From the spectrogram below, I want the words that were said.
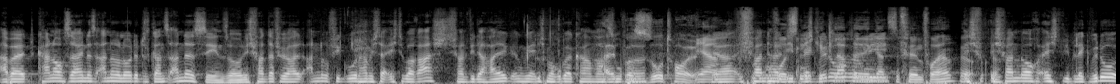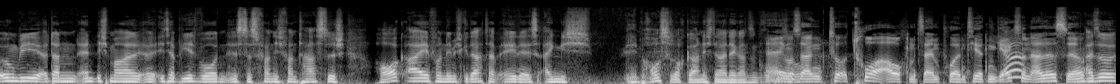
Aber kann auch sein, dass andere Leute das ganz anders sehen. So. Und ich fand dafür halt, andere Figuren haben mich da echt überrascht. Ich fand, wie der Hulk irgendwie endlich mal rüberkam, war Hulk super. war so toll. Ja, ich fand halt die Black Widow in den irgendwie- ganzen Film vorher. Ich, ich fand auch echt, wie Black Widow irgendwie dann endlich mal äh, etabliert worden ist, das fand ich fantastisch. Hawkeye, von dem ich gedacht habe, ey, der ist eigentlich, den brauchst du doch gar nicht da in der ganzen Gruppe. Ja, ich muss so. sagen, Thor, Thor auch mit seinen pointierten Gags Ja. und alles, ja. Also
